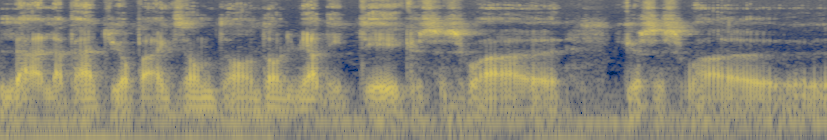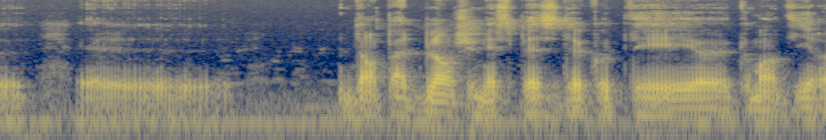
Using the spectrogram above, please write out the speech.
la, peinture, par exemple, dans, dans Lumière d'été, que ce soit, euh, que ce soit euh, euh, dans Pâte Blanche, une espèce de côté, comment dire,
